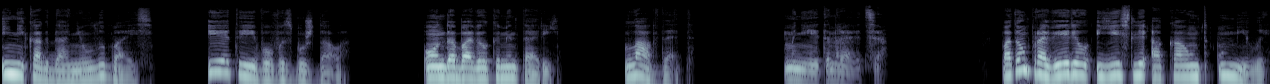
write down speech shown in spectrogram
и никогда не улыбаясь, и это его возбуждало. Он добавил комментарий «Love that». «Мне это нравится». Потом проверил, есть ли аккаунт у Милы.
